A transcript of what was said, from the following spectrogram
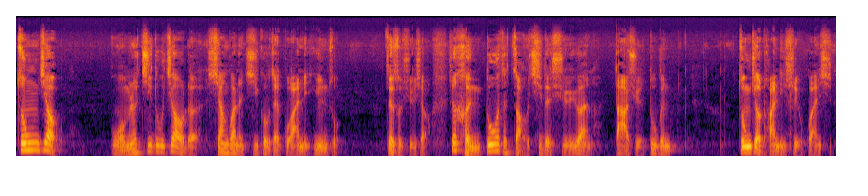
宗教，我们的基督教的相关的机构在管理运作这所学校。这很多的早期的学院呢，大学都跟宗教团体是有关系的。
